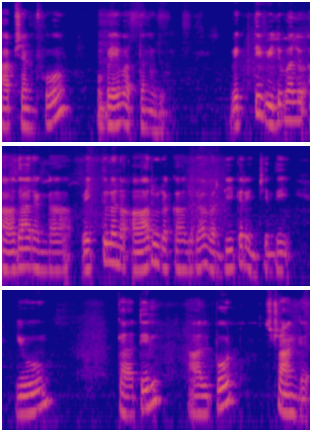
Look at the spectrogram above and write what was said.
ఆప్షన్ ఫోర్ ఉభయవర్తనులు వ్యక్తి విలువలు ఆధారంగా వ్యక్తులను ఆరు రకాలుగా వర్గీకరించింది. యూ Cattell Allport Spranger.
